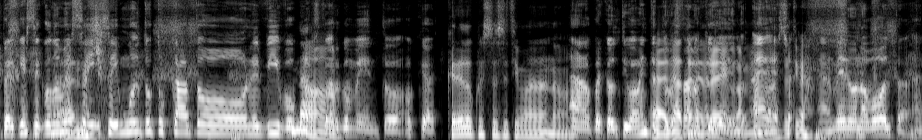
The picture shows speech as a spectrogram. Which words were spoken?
perché secondo me Eh, sei, sei molto toccato nel vivo No. questo argomento. Ok. Credo questa settimana no. Ah, no, perché ultimamente Eh, te lo stanno chiedendo. almeno Eh, una cioè, eh, almeno una volta. eh.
